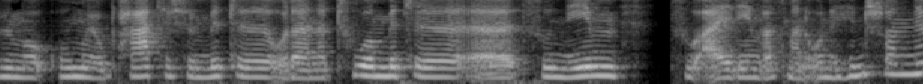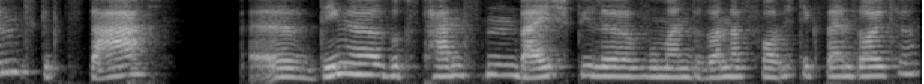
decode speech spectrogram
homöopathische Mittel oder Naturmittel äh, zu nehmen zu all dem, was man ohnehin schon nimmt. Gibt es da äh, Dinge, Substanzen, Beispiele, wo man besonders vorsichtig sein sollte?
